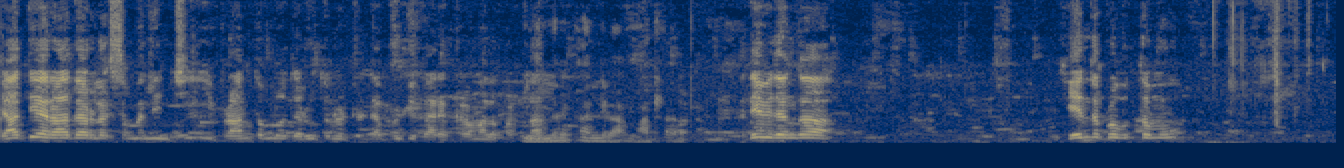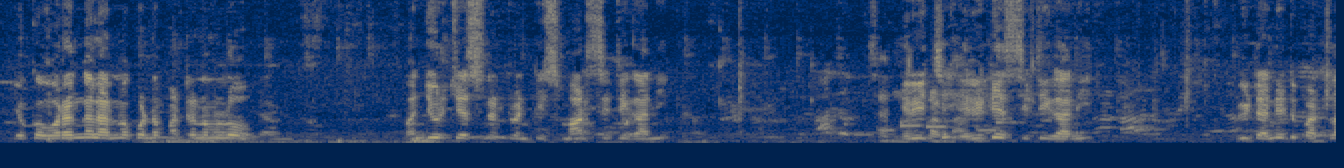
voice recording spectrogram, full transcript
జాతీయ రహదారులకు సంబంధించి ఈ ప్రాంతంలో జరుగుతున్నటువంటి అభివృద్ధి కార్యక్రమాల పట్ల అదేవిధంగా కేంద్ర ప్రభుత్వము యొక్క వరంగల్ హన్మకొండ పట్టణంలో మంజూరు చేసినటువంటి స్మార్ట్ సిటీ కానీ హెరిటేజ్ సిటీ కానీ వీటన్నిటి పట్ల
